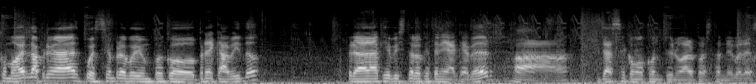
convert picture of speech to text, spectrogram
como es la primera vez, pues siempre voy un poco precavido. Pero ahora que he visto lo que tenía que ver, ah, ya sé cómo continuar por estos niveles.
